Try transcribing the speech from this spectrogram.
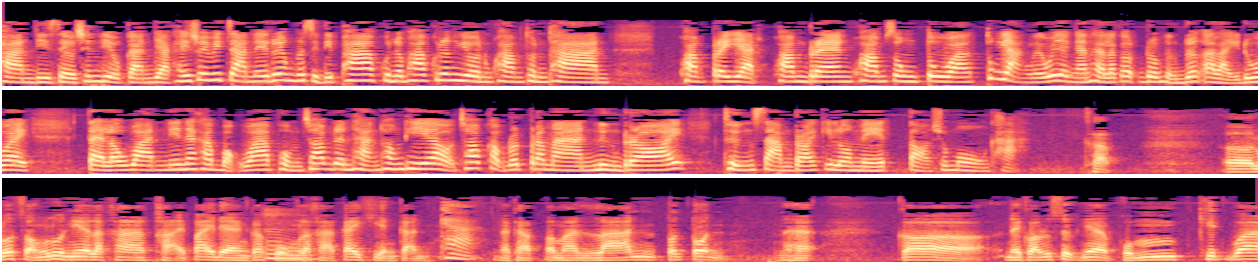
2,000 ดีเซลเช่นเดียวกัน อยากให้ช่วยวิจารณ์ในเรื่องประสิทธิภาพ คุณภาพเครื่องยนต์ ความทนทาน ความประหยัด ความแรง ความทรงตัว ทุกอย่างเลยว่าอย่างนั้นค่ะ แล้วก็รวมถึงเรื่องอะไรด้วย แต่ละวันนี้นะคะบอกว่าผมชอบเดินทางท่องเที่ยว ชอบขับรถประมาณ 100 ถึง 300 กิโลเมตรต่อชั่วโมงค่ะ ครับเอ่อรถสองรุ่นเนี้ราคาขายป้ายแดงก็คงอืมราคาใกล้เคียงกันค่ะนะครับ ประมาณล้านต้นๆนะฮะก็ในความรู้สึกเนี่ยผมคิดว่า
